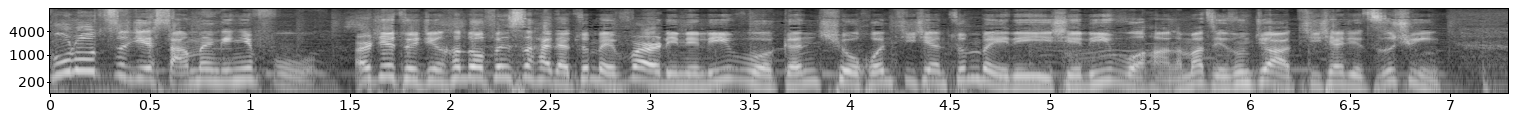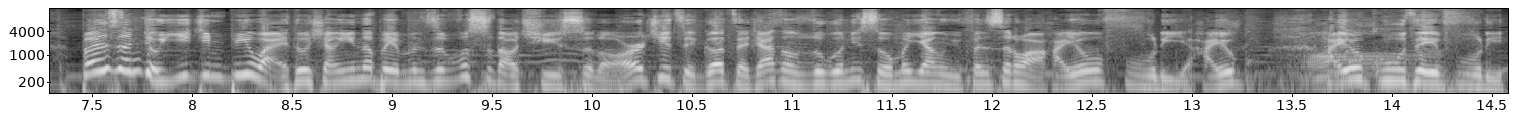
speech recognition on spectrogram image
咕噜直接上门给你服务。而且最近很多粉丝还在准备五二零的礼物，跟求婚提前准备的一些礼物哈，那么这种就要提前去咨询。本身就已经比外头相应了百分之五十到七十了，而且这个再加上如果你是我们洋芋粉丝的话，还有福利，还有还有骨折福利。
